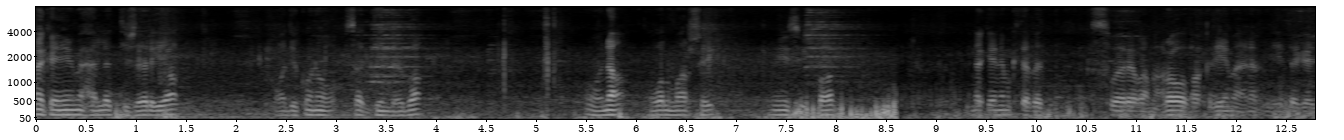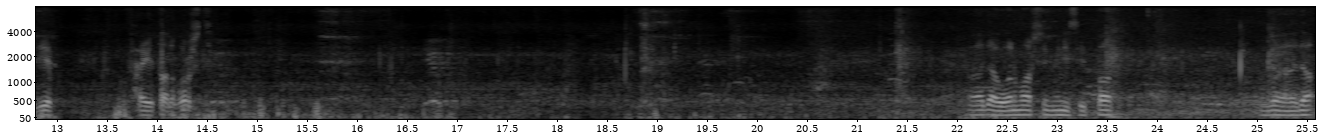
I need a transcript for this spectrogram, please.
هنا كاينين محلات تجارية غادي يكونوا سادين دابا. وهنا هو ال marché municipal هنا كاينة مكتبة الصويري راه معروفة قديمة هنا في مدينه اكادير في حي تالبرجت هذا هو ال marché municipal وهذا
